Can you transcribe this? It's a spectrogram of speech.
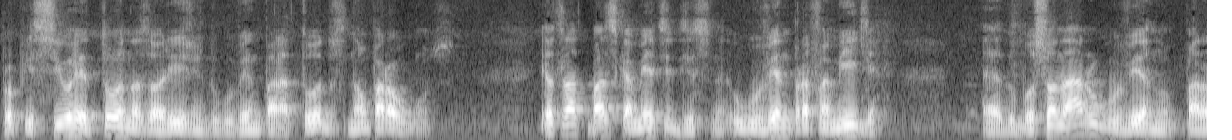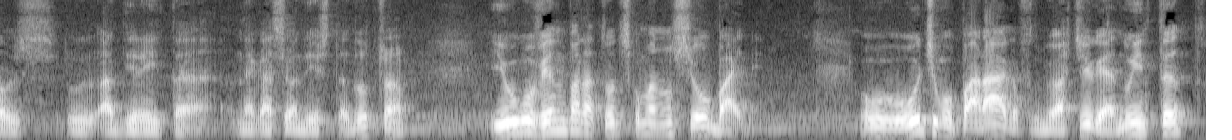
propicia o retorno às origens do governo para todos, não para alguns. Eu trato basicamente disso: né? o governo para a família é, do Bolsonaro, o governo para os, a direita negacionista do Trump e o governo para todos, como anunciou o Biden. O último parágrafo do meu artigo é: no entanto,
